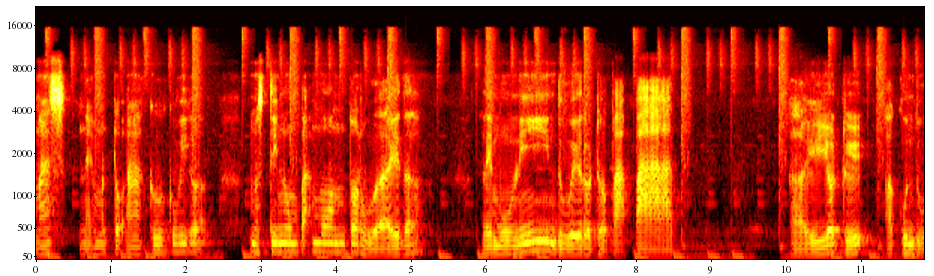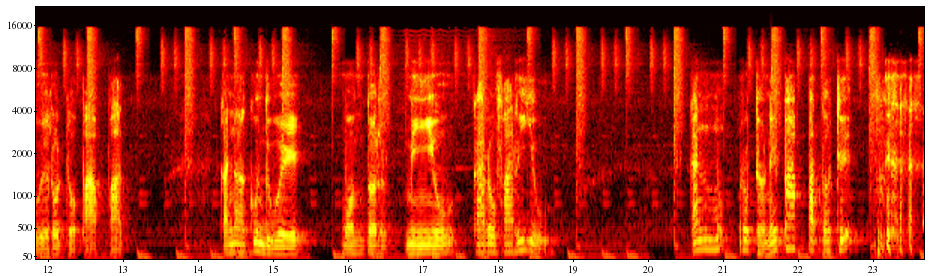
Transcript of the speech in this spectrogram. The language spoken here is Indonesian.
Mas nek metuk aku kuwi kok mesti numpak motor wae to. Lemuni duwe roda papat. Ayo iya dik aku duwe roda papat. Karena aku duwe motor Mio karo Vario. Kan rodone papat to dek.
